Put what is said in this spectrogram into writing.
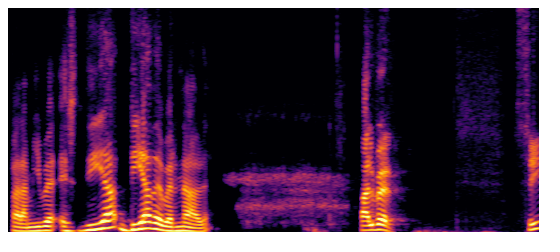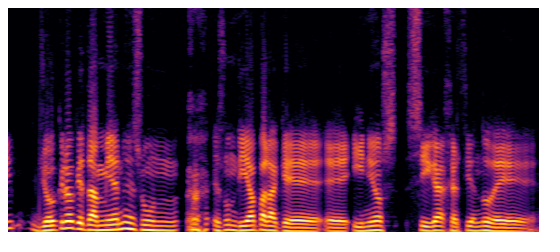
para mí es día, día de Bernal. ¿eh? Albert, Sí, yo creo que también es un, es un día para que eh, Ineos siga ejerciendo de,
